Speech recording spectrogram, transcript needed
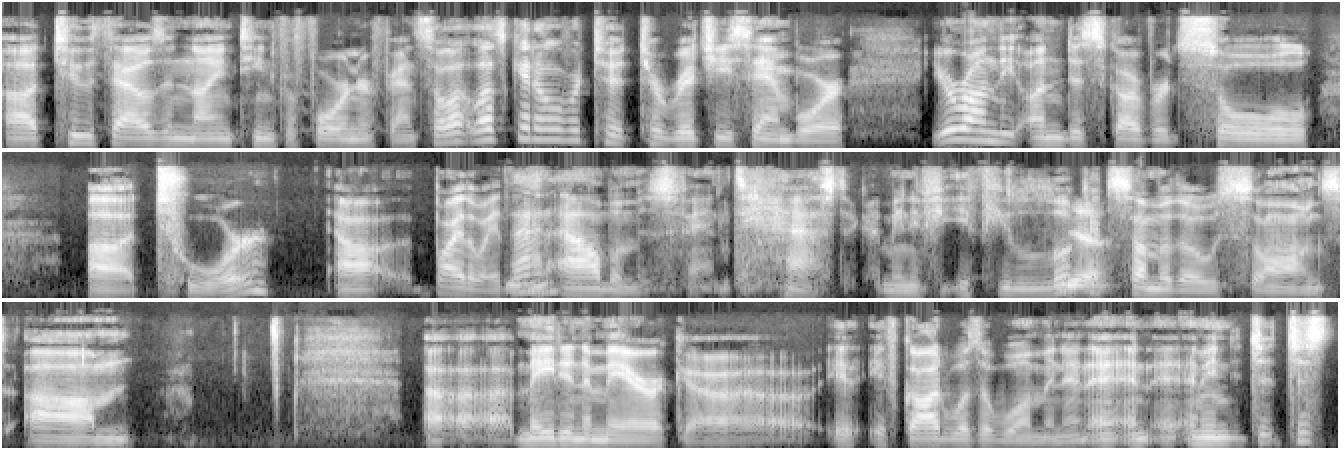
uh, 2019 for Foreigner fans. So let, us get over to to Richie Sambora. You're on the Undiscovered Soul uh, tour. Uh, by the way, that album is fantastic. I mean, if you, if you look Yeah. at some of those songs, um, uh, Made in America, uh, if, if God Was a Woman, and and, and I mean, j- just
